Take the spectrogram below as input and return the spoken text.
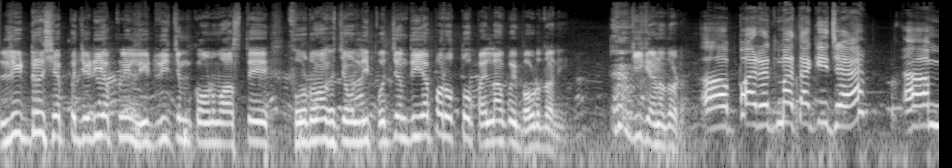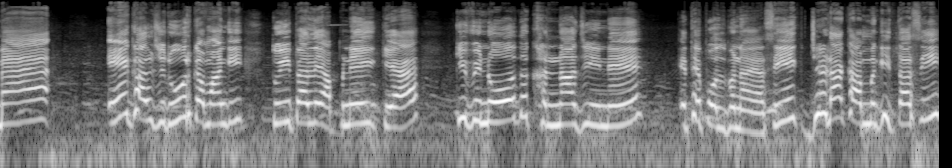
ਲੀਡਰਸ਼ਿਪ ਜਿਹੜੀ ਆਪਣੀ ਲੀਡਰੀ ਚਮਕਾਉਣ ਵਾਸਤੇ ਫੋਟੋਆਂ ਖਿਚਾਉਣ ਲਈ ਪੁੱਜ ਜਾਂਦੀ ਆ, ਪਰ ਉਸ ਤੋਂ ਪਹਿਲਾਂ ਕੋਈ ਬੌੜਦਾ ਨਹੀਂ। ਕੀ ਕਹਿਣਾ ਤੁਹਾਡਾ? ਭਾਰਤ ਮਾਤਾ ਕੀ ਜੈ। ਮੈਂ ਇਹ ਗੱਲ ਜ਼ਰੂਰ ਕਵਾਂਗੀ, ਤੁਸੀਂ ਪਹਿਲੇ ਆਪਣੇ ਹੀ ਕਿਹਾ ਕਿ ਵਿਨੋਦ ਖੰਨਾ ਜੀ ਨੇ ਇੱਥੇ ਪੁਲ ਬਣਾਇਆ ਸੀ। ਜਿਹੜਾ ਕੰਮ ਕੀਤਾ ਸੀ,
